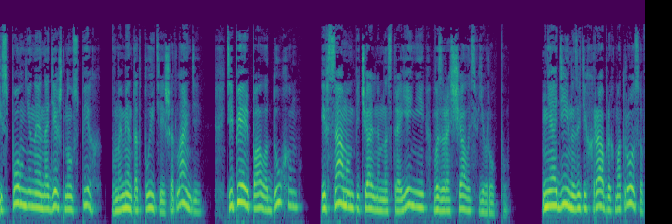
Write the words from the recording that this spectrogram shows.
исполненная надежд на успех в момент отплытия из Шотландии, теперь пала духом и в самом печальном настроении возвращалась в Европу. Ни один из этих храбрых матросов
